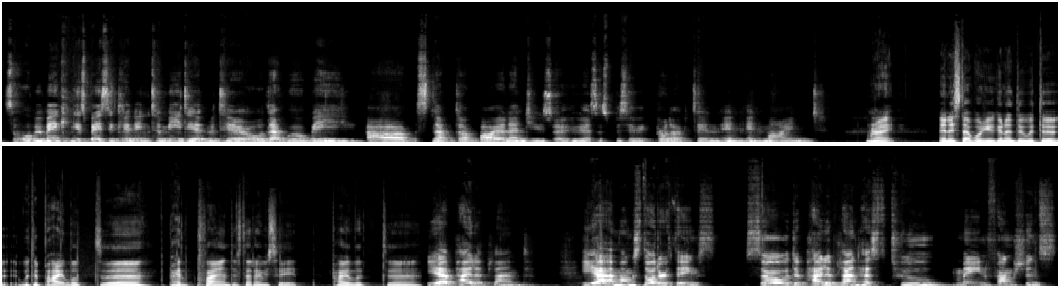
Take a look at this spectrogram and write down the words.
So what we're making is basically an intermediate material that will be uh, snapped up by an end user who has a specific product in, in, in mind. Right. And is that what you're gonna do with the with the pilot uh, pilot plant? Is that how you say it? Pilot. Uh... Yeah, pilot plant. Yeah, amongst other things. So the pilot plant has two main functions.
